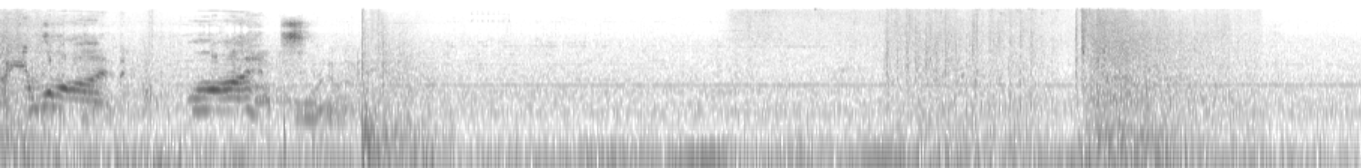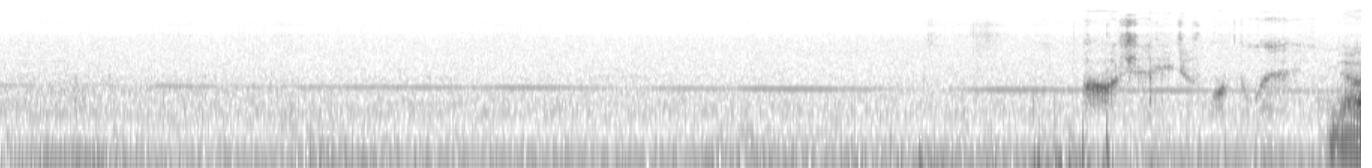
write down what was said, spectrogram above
Hey, won! Op What? 4 eliminated. Oh shit, he just walked away. Yeah, I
